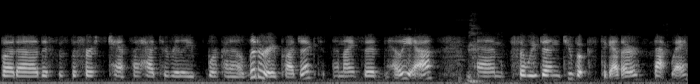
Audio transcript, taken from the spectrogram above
But uh, this was the first chance I had to really work on a literary project, and I said, hell yeah. and so we've done two books together that way.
